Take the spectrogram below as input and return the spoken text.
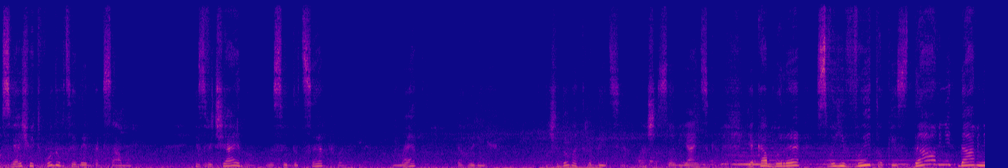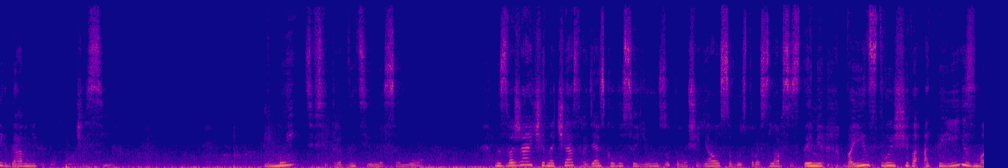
освячують воду в цей день так само. І, звичайно, несуть до церкви мед та горіхи. Чудова традиція, наша слав'янська, яка бере свої витоки з давніх, давніх, давніх часів. І ми ці всі традиції несемо. Незважаючи на час Радянського Союзу, тому що я особисто росла в системі воїнствуючого атеїзму,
